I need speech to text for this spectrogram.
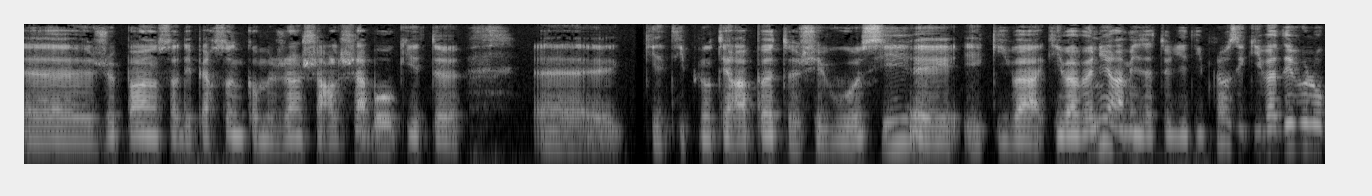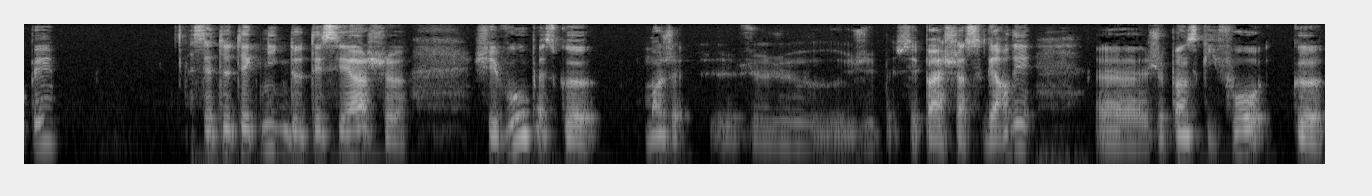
Euh, je pense à des personnes comme Jean-Charles Chabot, qui est, euh, qui est hypnothérapeute chez vous aussi, et, qui, va, qui va venir à mes ateliers d'hypnose et qui va développer cette technique de TCH chez vous, parce que moi, je, je, je, pas à chasse gardée. Euh, je pense qu'il faut que,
